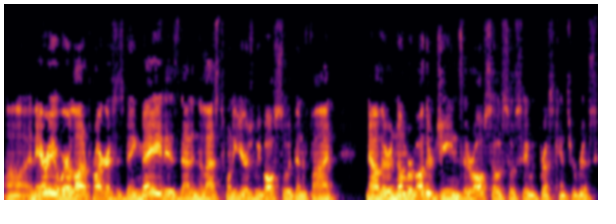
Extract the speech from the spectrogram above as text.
Uh, an area where a lot of progress is being made is that in the last 20 years, we've also identified Now there are a number of other genes that are also associated with breast cancer risk.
